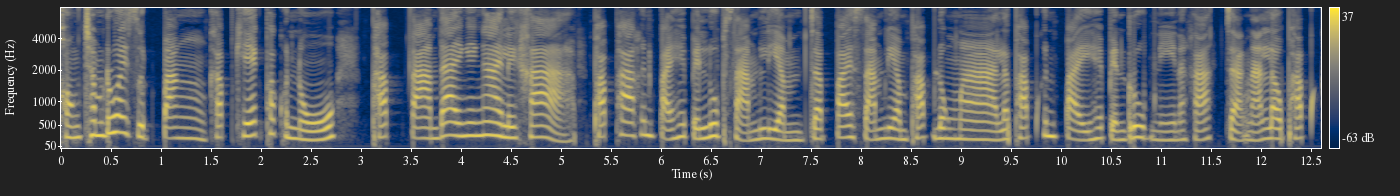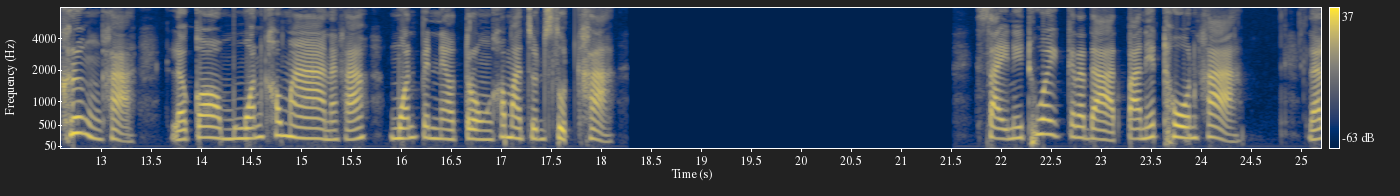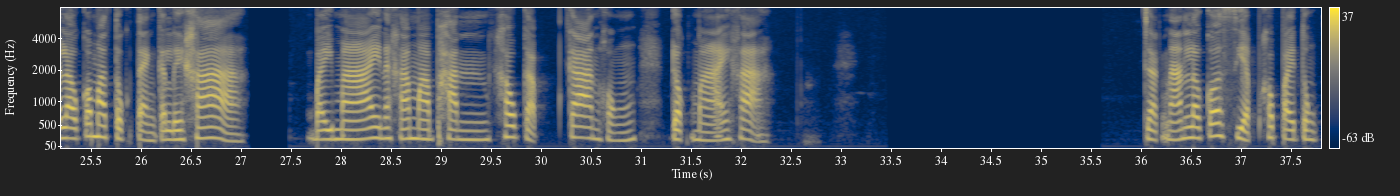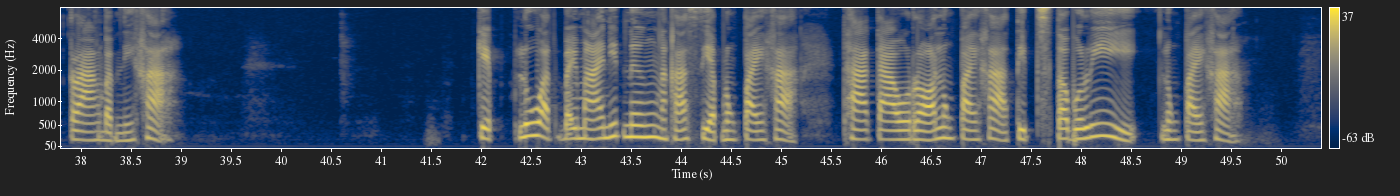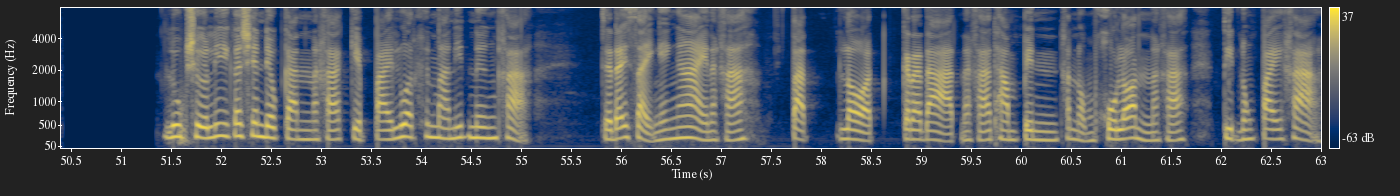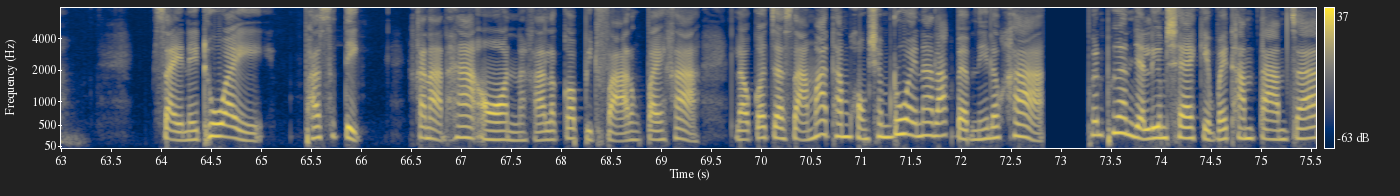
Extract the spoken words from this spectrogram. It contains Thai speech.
ของชำร่วยสุดปัง คัพเค้กผ้าขนหนู พับตามได้ง่าย ๆเลยค่ะ พับผ้าขึ้นไปให้เป็นรูปสามเหลี่ยม จับปลายสามเหลี่ยมพับลงมาแล้วพับขึ้นไปให้เป็นรูปนี้นะคะ จากนั้นเราพับครึ่งค่ะ แล้วก็ม้วนเข้ามานะคะ ม้วนเป็นแนวตรงเข้ามาจนสุดค่ะ ใส่ในถ้วยกระดาษปาเนตโทนค่ะ แล้วเราก็มาตกแต่งกันเลยค่ะ ใบไม้นะคะ มาพันเข้ากับก้านของดอกไม้ค่ะ จากนั้นเราก็เสียบเข้าไปตรงกลางแบบนี้ค่ะ เก็บลวดใบไม้นิดนึงนะคะ เสียบลงไปค่ะ ทากาวร้อนลงไปค่ะ ติดสตรอเบอรี่ลงไปค่ะ ลูกเชอร์รี่ก็เช่นเดียวกันนะคะ เก็บปลายลวดขึ้นมานิดนึงค่ะ จะได้ใส่ง่าย ๆนะคะ หลอดกระดาษนะคะทำเป็นขนมโคลอนนะคะ ติดลงไปค่ะ ใส่ในถ้วยพลาสติกขนาด 5 ออนนะคะ แล้วก็ปิดฝาลงไปค่ะ เราก็จะสามารถทำของชำร่วยน่ารักแบบนี้แล้วค่ะ เพื่อนๆ อย่าลืมแชร์เก็บไว้ทำตามจ้า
